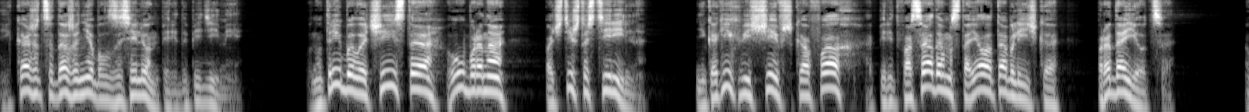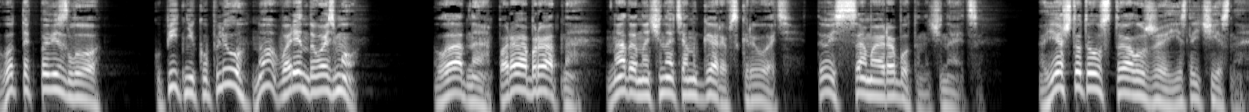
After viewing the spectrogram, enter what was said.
и, кажется, даже не был заселен перед эпидемией. Внутри было чисто, убрано, почти что стерильно. Никаких вещей в шкафах, а перед фасадом стояла табличка «Продается». Вот так повезло. Купить не куплю, но в аренду возьму. Ладно, пора обратно. Надо начинать ангары вскрывать. То есть самая работа начинается. А я что-то устал уже, если честно.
